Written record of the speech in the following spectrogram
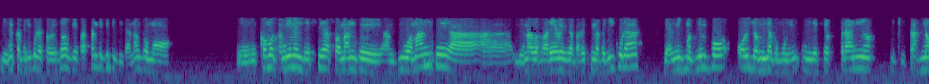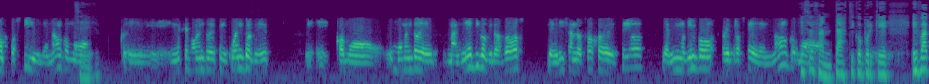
y en esta película sobre todo que es bastante crítica, ¿no? Como, eh, como también él desea a su amante, antiguo amante, a, a Leonardo Variables que aparece en la película, y al mismo tiempo hoy lo mira como un, un deseo extraño y quizás no posible, ¿no? Como Sí. eh, en ese momento de ese encuentro que es eh, eh, como un momento de magnético que los dos le brillan los ojos de deseo y al mismo tiempo retroceden, ¿no? Como, Eso es fantástico porque es, va,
